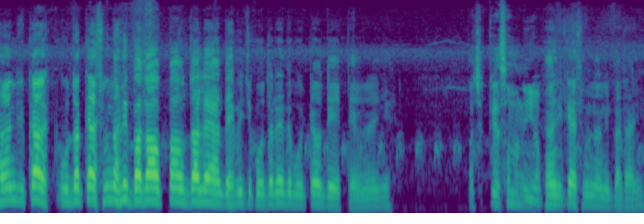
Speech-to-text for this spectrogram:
ਹਾਂਜੀ ਘਰ ਉਹਦਾ ਕਿਸਮ ਦਾ ਨਹੀਂ ਪਤਾ ਆਪਾਂ ਉਹਦਾ ਲੈ ਆਂਦੇ ਸੀ ਵਿੱਚ ਕੁਦਰੇ ਦੇ ਬੂਟੇ ਉਹ ਦੇ ਦਿੱਤੇ ਉਹਨੇ ਜੀ। ਅੱਛਾ ਕਿਸਮ ਨਹੀਂ ਆਪਾਂ ਹਾਂਜੀ ਕਿਸਮ ਦਾ ਨਹੀਂ ਪਤਾ ਜੀ।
